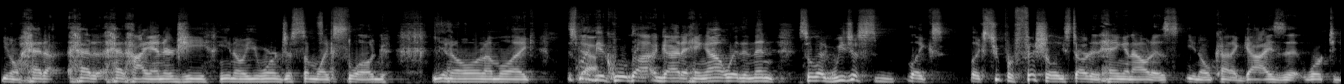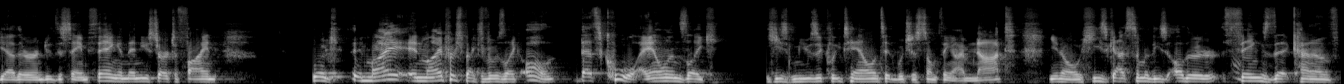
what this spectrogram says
you know had had had high energy you know you weren't just some like slug you know and i'm like this might Yeah. be a cool guy to hang out with and then so like we just like like superficially started hanging out as you know kind of guys that work together and do the same thing. And then you start to find look in my in my perspective it was like oh that's cool. Alan's like he's musically talented which is something i'm not. You know he's got some of these other things that kind of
